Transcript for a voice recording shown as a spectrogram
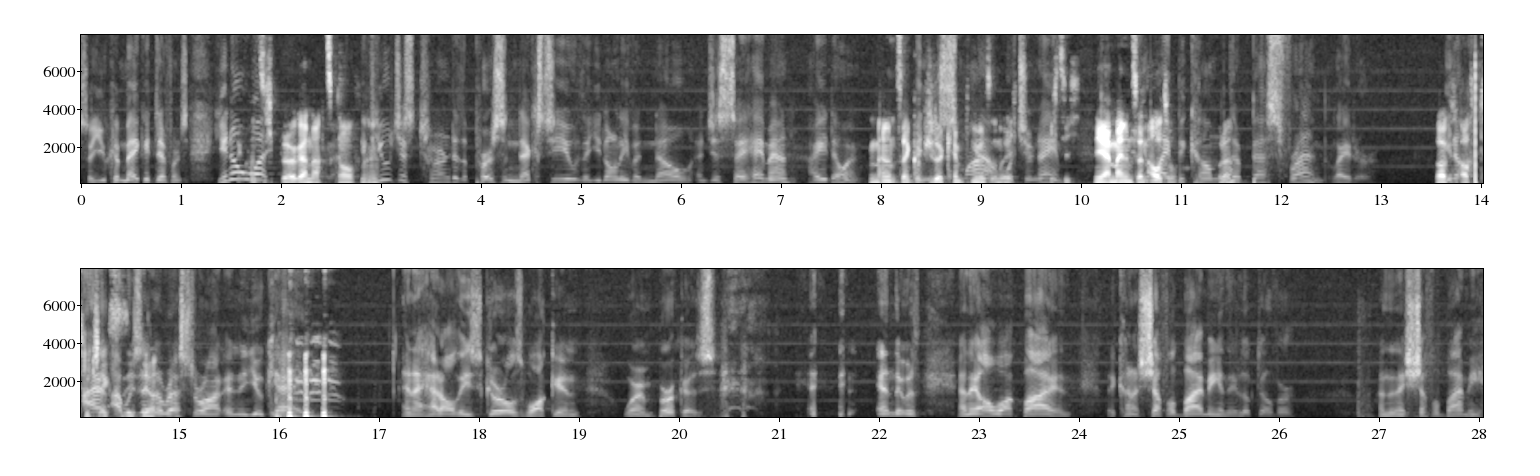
So you can make a difference. You know what? sich Burger nachts kaufen, If ey. you just turn to the person next to you that you don't even know and just say, "Hey man, how you doing?" Meine, und sein Computer gegen das smile. Unrecht. What's your name? Richtig. Ja, er meint und sein Auto. oder? their best friend later. Läuft You know, auf Twitch I, I was in ja. a restaurant in the UK, and I had all these girls walk in wearing burqas, and there was, and they all walked by, and they kind of shuffled by me, and they looked over, and then they shuffled by me,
